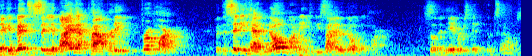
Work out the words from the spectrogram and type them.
They convinced the city to buy that property for a park. But the city had no money to design or build the park. So the neighbors did it themselves.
